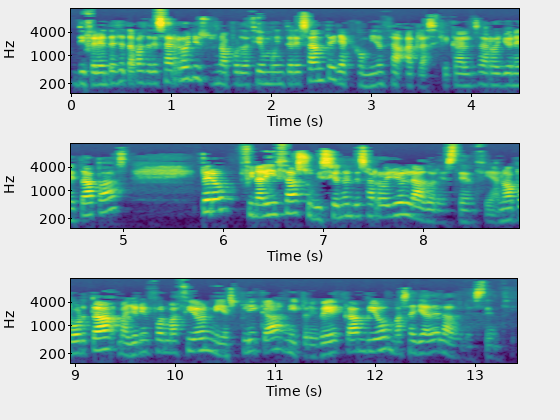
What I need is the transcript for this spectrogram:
diferentes etapas de desarrollo. Eso es una aportación muy interesante ya que comienza a clasificar el desarrollo en etapas, pero finaliza su visión del desarrollo en la adolescencia. No aporta mayor información ni explica ni prevé cambio más allá de la adolescencia.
